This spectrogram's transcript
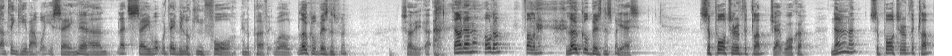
I'm thinking about what you're saying. Yeah. Uh, let's say, what would they be looking for in a perfect world? Local businessman. Sorry. Uh, No, no, no. Hold on. Follow me. Local businessman. yes. Supporter of the club. Jack Walker. No, no, no. Supporter of the club.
